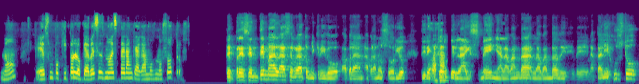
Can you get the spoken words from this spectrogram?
¿no? Que es un poquito lo que a veces no esperan que hagamos nosotros. Te presenté mal hace rato, mi querido Abraham, Abraham Osorio, director de La Ismeña, la banda, la banda de, Natalia. Y justo,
